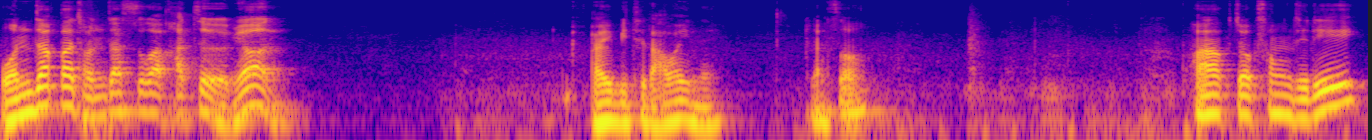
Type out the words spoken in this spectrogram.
원자과 전자수가 같으면 아이 밑에 나와 있네. 그냥 써. 화학적 성질이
